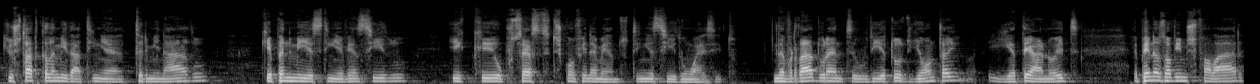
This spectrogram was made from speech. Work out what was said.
que o estado de calamidade tinha terminado, que a pandemia se tinha vencido e que o processo de desconfinamento tinha sido um êxito. Na verdade, durante o dia todo de ontem e até à noite, apenas ouvimos falar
